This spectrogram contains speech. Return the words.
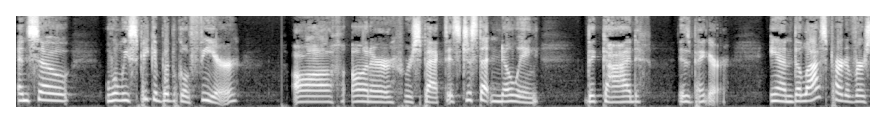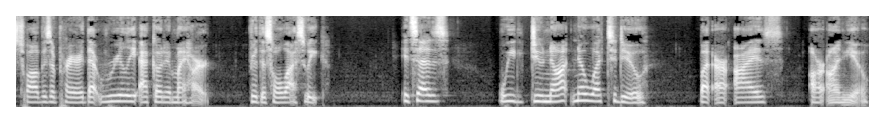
And so when we speak of biblical fear, awe, honor, respect, it's just that knowing that God is bigger. And the last part of verse 12 is a prayer that really echoed in my heart for this whole last week. It says, We do not know what to do, but our eyes are on you.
